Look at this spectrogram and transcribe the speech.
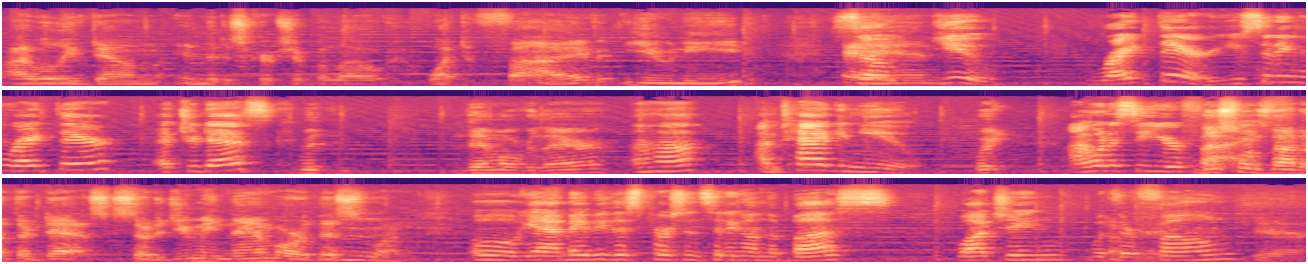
I will leave down in the description below what five you need. so, and- you, right there. You sitting right there at your desk? with them over there. Uh huh. I'm tagging you. Wait, I want to see your five. this one's not at their desk. So did you mean them or this one? Oh, yeah, maybe this person sitting on the bus watching with their phone. Yeah.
